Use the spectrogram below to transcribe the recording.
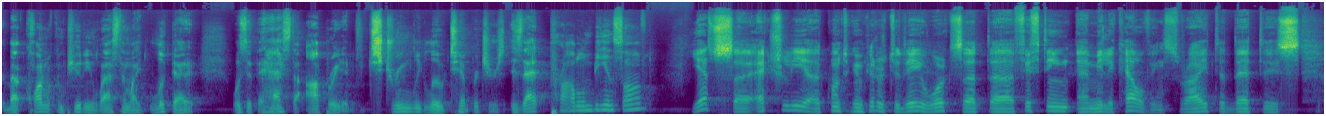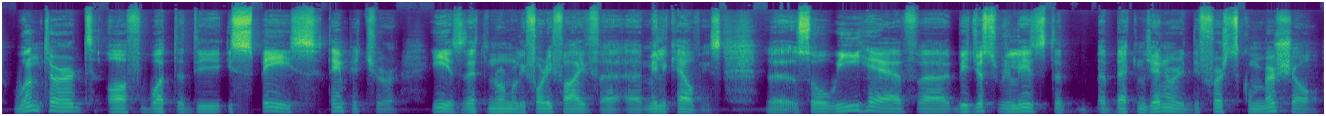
about quantum computing, last time I looked at it, was that it has to operate at extremely low temperatures. Is that problem being solved? Yes, uh, actually, a quantum computer today works at uh, 15 uh, millikelvins, right? That is one third of what the space temperature is. That normally 45 uh, uh, millikelvins. Uh, so we have uh, we just released uh, back in January the first commercial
